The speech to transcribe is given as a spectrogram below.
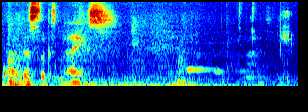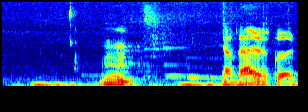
Oh, this looks nice. Mmm. Yeah, that is good.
